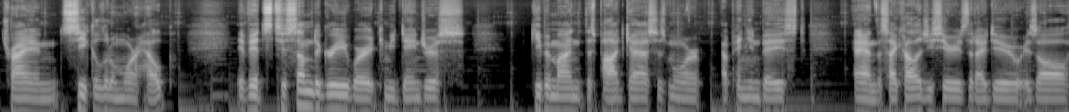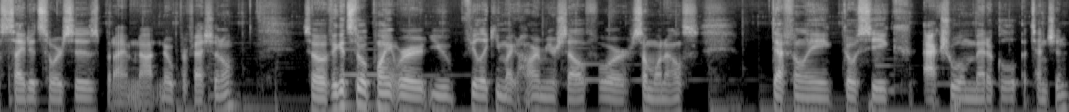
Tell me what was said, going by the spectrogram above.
try and seek a little more help. If it's to some degree where it can be dangerous, keep in mind that this podcast is more opinion based and the psychology series that I do is all cited sources, but I am not no professional. So if it gets to a point where you feel like you might harm yourself or someone else, definitely go seek actual medical attention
